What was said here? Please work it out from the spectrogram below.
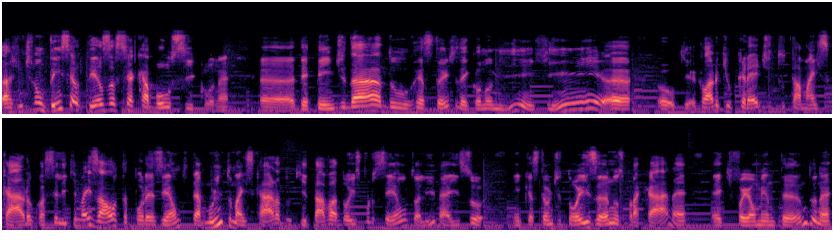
a gente não tem certeza se acabou o ciclo, né? Uh, depende da, do restante da economia, enfim. Uh, que, claro que o crédito está mais caro com a Selic mais alta, por exemplo, está muito mais cara do que estava 2% ali, né? Isso em questão de dois anos para cá, né? É, que foi aumentando, né?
